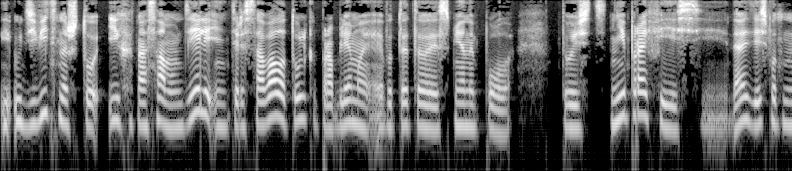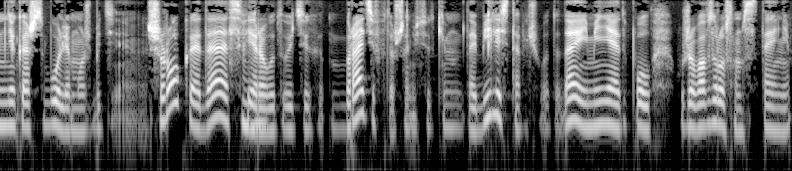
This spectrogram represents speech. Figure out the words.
и удивительно, что их на самом деле интересовала только проблема э, вот этой смены пола. То есть не профессии, да, здесь вот, мне кажется, более, может быть, э, широкая, да, сфера Мгм. вот у этих братьев, потому что они все таки добились там чего-то, да, и меняют пол уже во взрослом состоянии.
